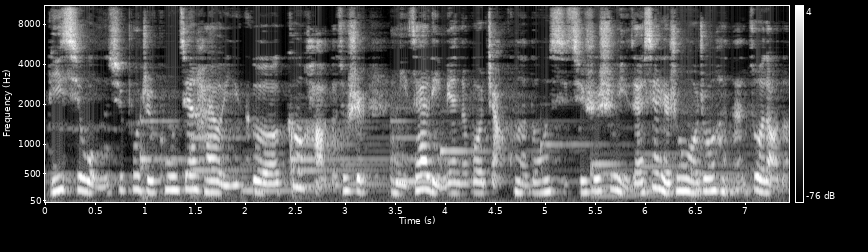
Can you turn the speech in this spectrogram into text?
比起我们去布置空间，还有一个更好的，就是你在里面能够掌控的东西，其实是你在现实生活中很难做到的。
